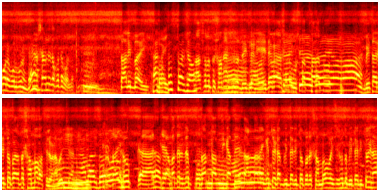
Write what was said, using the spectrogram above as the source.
পরে বলব না হ্যাঁ? সামনে তো কথা বলো। তালিব ভাই থাকো, সুস্থ হয়ে যাও আসলে তো সব কিছু দেখলেন এই জায়গায় আসলে উস্তাদ ছাড়া তো বিতাড়িত করা তো সম্ভব ছিল না বুঝছেন? যাই হোক আজকে আমাদের যে প্রধান তান্ত্রিক আছে তার দ্বারা কিন্তু এটা বিতাড়িত করা সম্ভব হয়েছে। শুধু বিতাড়িতই না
